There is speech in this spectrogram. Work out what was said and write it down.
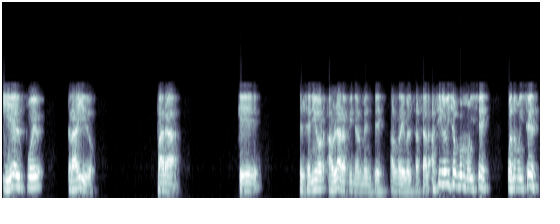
y él fue traído para que el Señor hablara finalmente al rey Belsasar. Así lo hizo con Moisés. Cuando Moisés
